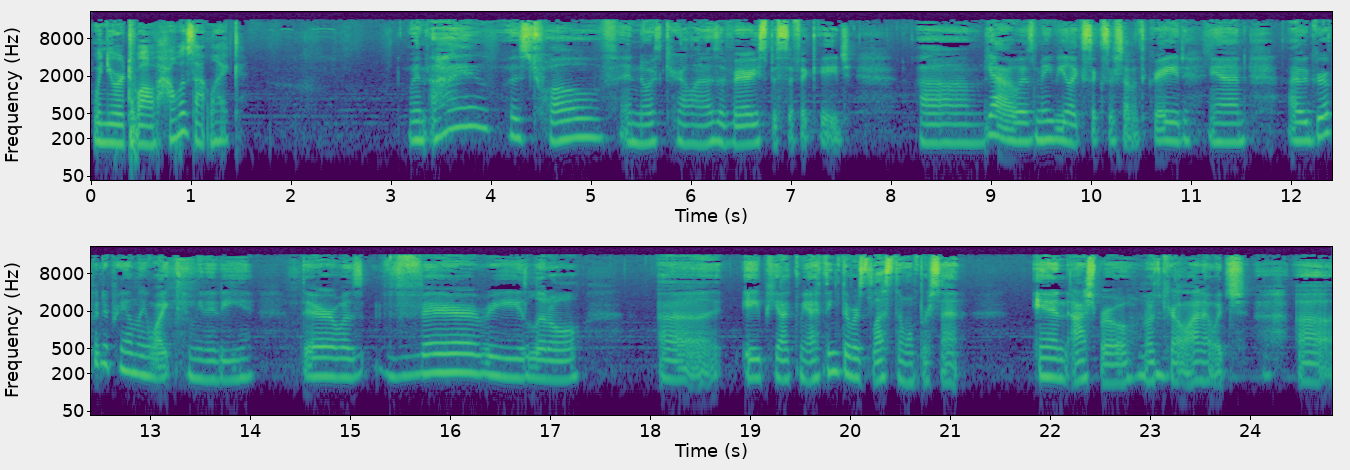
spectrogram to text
when you were 12, how was that like? When I was 12 in North Carolina, it was a very specific age. Um, yeah, it was maybe like sixth or seventh grade, and I grew up in a predominantly white community. There was very little uh, API community. I think there was less than one percent in Asheboro, North mm-hmm. Carolina, which uh,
